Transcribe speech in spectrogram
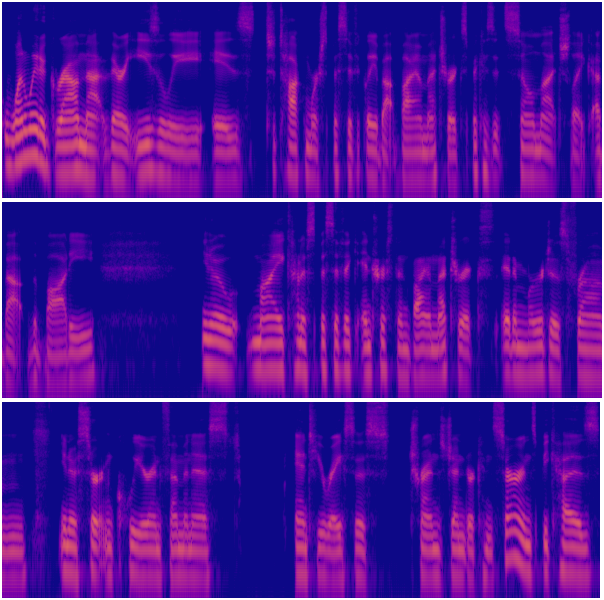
one way to ground that very easily is to talk more specifically about biometrics because it's so much like about the body. You know, my kind of specific interest in biometrics, it emerges from, you know, certain queer and feminist, anti racist, transgender concerns because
